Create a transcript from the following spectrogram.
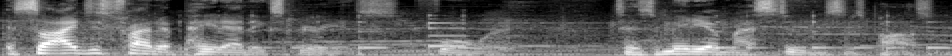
And so I just try to pay that experience forward to as many of my students as possible.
